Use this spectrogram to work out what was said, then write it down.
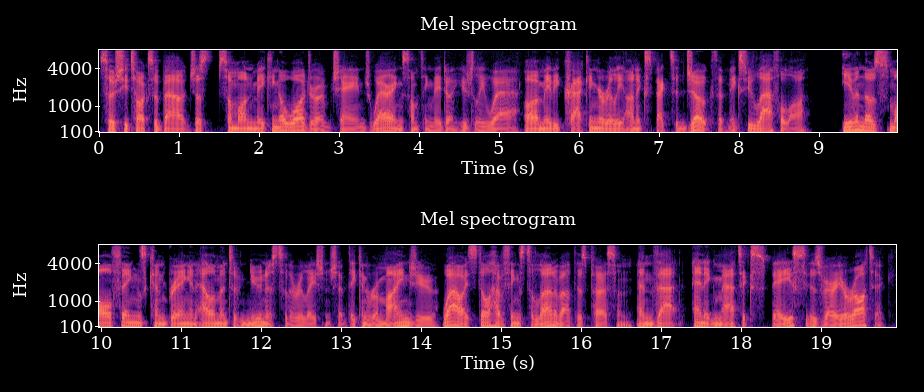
So she talks about just someone making a wardrobe change, wearing something they don't usually wear, or maybe cracking a really unexpected joke that makes you laugh a lot. Even those small things can bring an element of newness to the relationship. They can remind you, wow, I still have things to learn about this person. And that enigmatic space is very erotic.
